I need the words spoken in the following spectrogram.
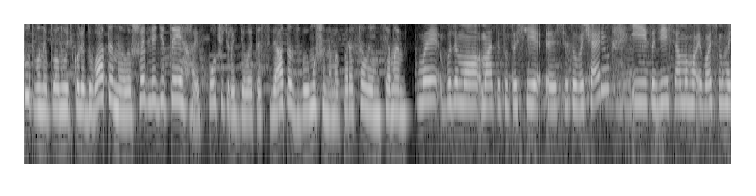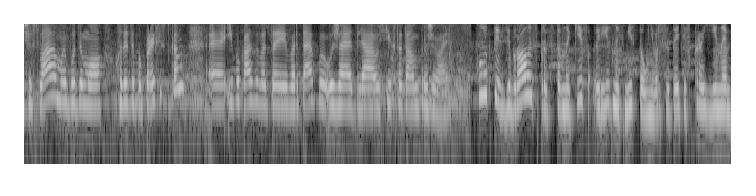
Тут вони планують колядувати не лише для дітей, а й хочуть розділити свято з вимушеними переселенцями. Ми будемо мати тут усі е, святу вечерю, і тоді 7 і 8 числа ми будемо ходити по прихисткам е, і показувати вертепи уже для усіх, хто там проживає. Колектив зібрали з представників різних міст та університетів країни.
